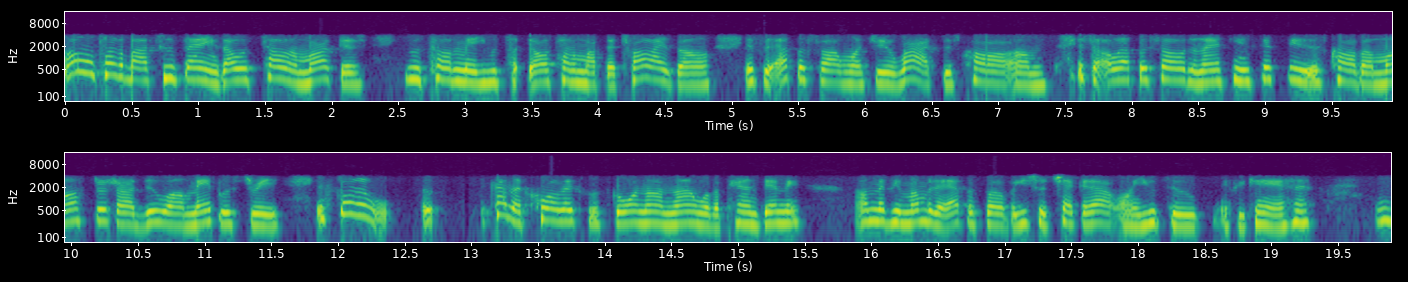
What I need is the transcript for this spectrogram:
Well, I want to talk about two things. I was telling Marcus, you was telling me you was, t- was talking about the Twilight Zone. It's an episode I want you to watch. It's called um, it's an old episode in the 1960s. It's called The Monsters Are Due on Maple Street. It's sort of it kind of correlates what's going on now with the pandemic. I don't know if you remember the episode, but you should check it out on YouTube if you can.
